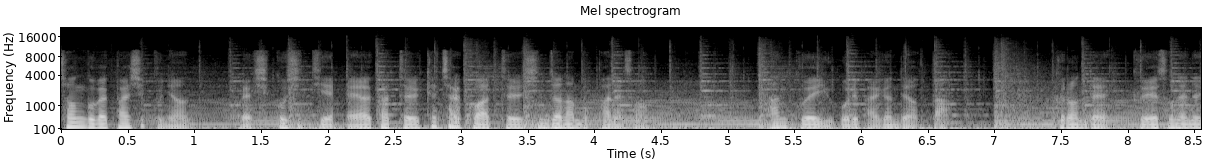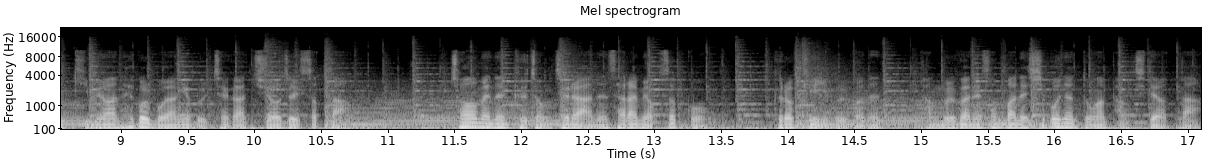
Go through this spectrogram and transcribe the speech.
1989년 멕시코 시티의 에어카틀 케찰코아틀 신전 한복판에서 한 구의 유골이 발견되었다. 그런데 그의 손에는 기묘한 해골 모양의 물체가 쥐어져 있었다. 처음에는 그 정체를 아는 사람이 없었고 그렇게 이 물건은 박물관의 선반에 15년 동안 방치되었다.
